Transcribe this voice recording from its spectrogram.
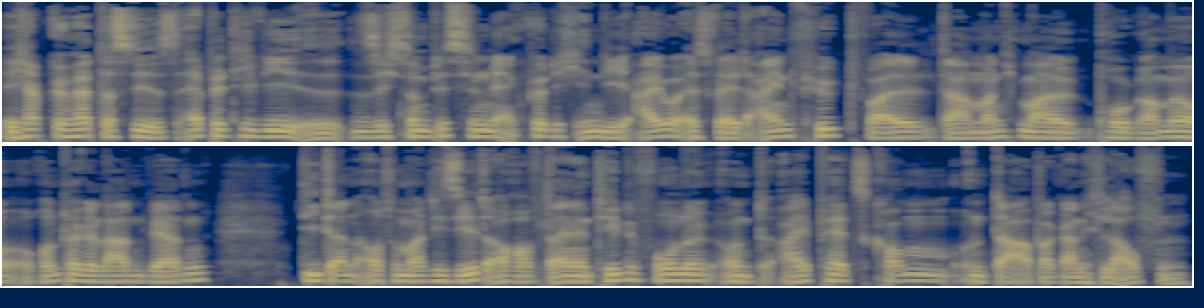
Ich habe gehört, dass dieses Apple TV äh, sich so ein bisschen merkwürdig in die iOS-Welt einfügt, weil da manchmal Programme runtergeladen werden, die dann automatisiert auch auf deine Telefone und iPads kommen und da aber gar nicht laufen.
